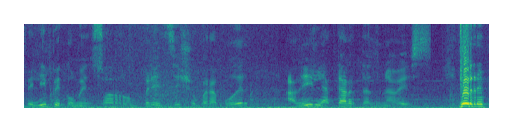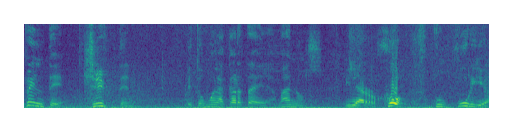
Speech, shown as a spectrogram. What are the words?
Felipe comenzó a romper el sello para poder abrir la carta de una vez. De repente, Schriften le tomó la carta de las manos y la arrojó con furia.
